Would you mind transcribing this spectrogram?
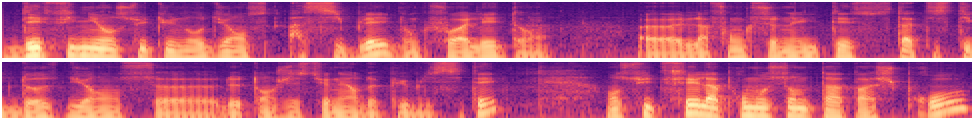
Définis ensuite une audience à cibler, donc il faut aller dans euh, la fonctionnalité statistique d'audience de ton gestionnaire de publicité. Ensuite, fais la promotion de ta page pro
